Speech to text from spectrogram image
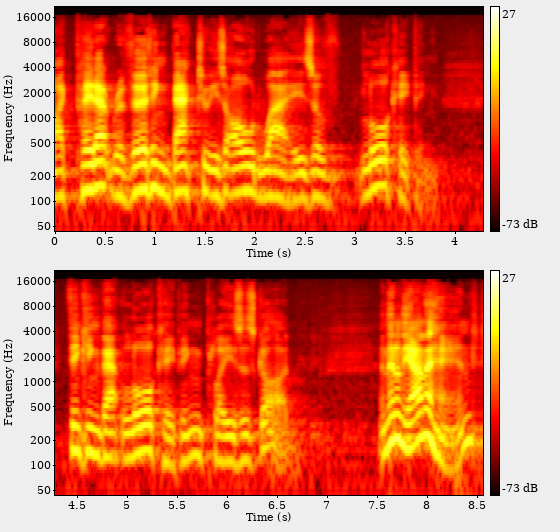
Like Peter, reverting back to his old ways of law keeping, thinking that law keeping pleases God. And then on the other hand,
